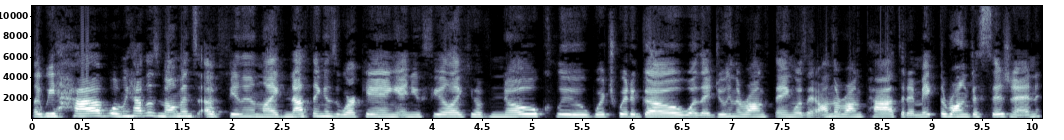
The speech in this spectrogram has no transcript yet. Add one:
like we have, when we have those moments of feeling like nothing is working and you feel like you have no clue which way to go, was I doing the wrong thing? Was I on the wrong path? Did I make the wrong decision?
